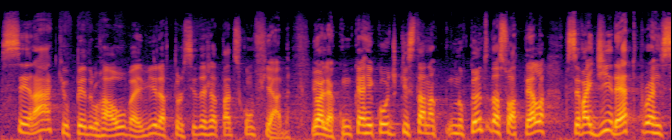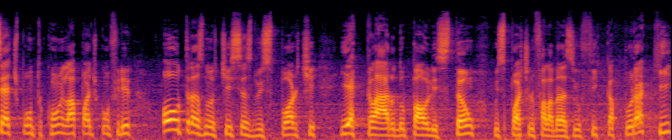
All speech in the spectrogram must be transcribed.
Será que o Pedro Raul vai vir? A torcida já está desconfiada. E olha, com o QR Code que está no canto da sua tela, você vai direto para o r7.com e lá pode conferir outras notícias do esporte e, é claro, do Paulistão. O Esporte no Fala Brasil fica por aqui,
